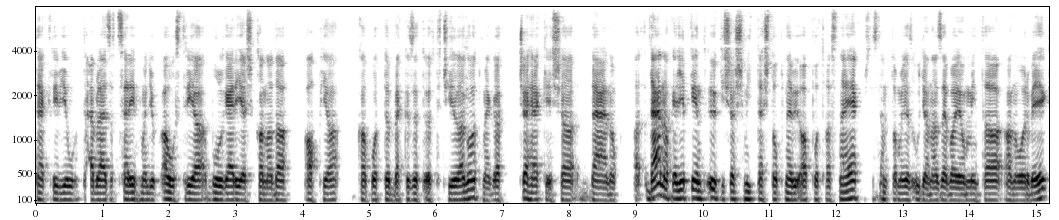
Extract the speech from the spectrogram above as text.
Tech Review táblázat szerint mondjuk Ausztria, Bulgária és Kanada apja kapott többek között öt csillagot, meg a csehek és a dánok. A dánok egyébként ők is a Schmittes Top nevű appot használják, most ezt nem tudom, hogy az ugyanaz-e vajon, mint a, a norvég.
